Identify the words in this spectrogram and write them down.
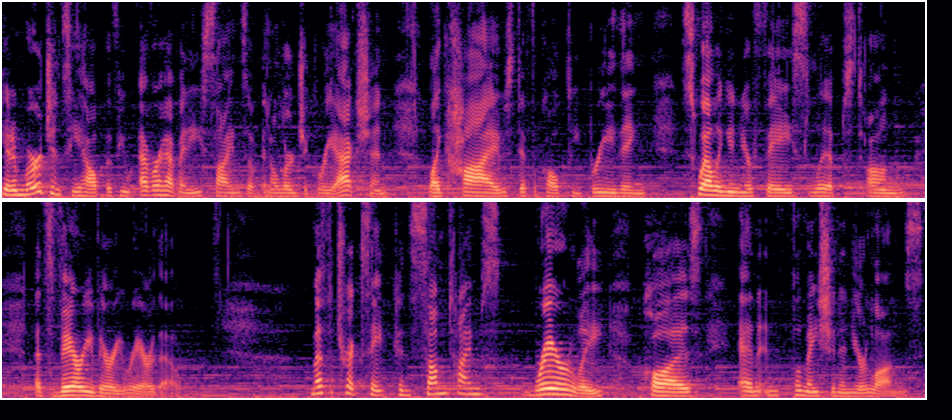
Get emergency help if you ever have any signs of an allergic reaction, like hives, difficulty breathing, swelling in your face, lips, tongue. That's very, very rare though. Methotrexate can sometimes, rarely, cause an inflammation in your lungs.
